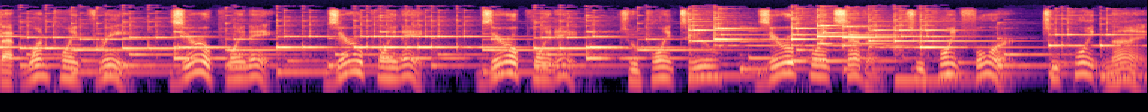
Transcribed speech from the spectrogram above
that 1.3, 0.8, 0.8, 0.8, 2.2, 0.7, 2.4, 2.9,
